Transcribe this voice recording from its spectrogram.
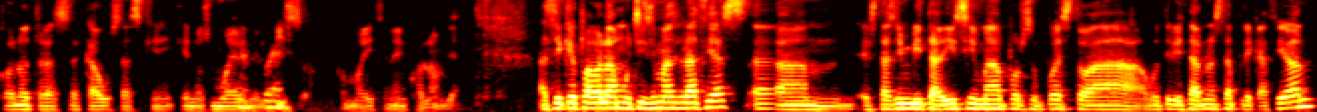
con otras causas que, que nos mueven el piso, como dicen en Colombia. Así que Paola, muchísimas gracias. estás invitadísima, por supuesto, a utilizar nuestra aplicación.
